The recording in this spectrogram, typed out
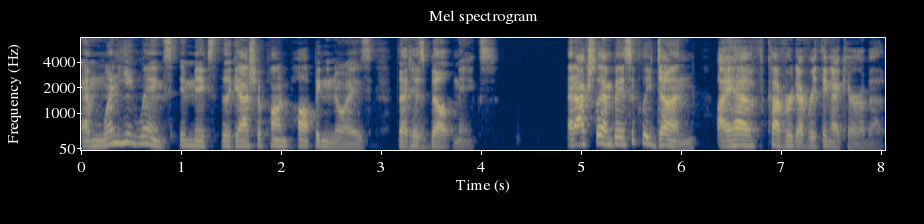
and when he winks, it makes the gashapon popping noise that his belt makes. And actually, I'm basically done. I have covered everything I care about.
